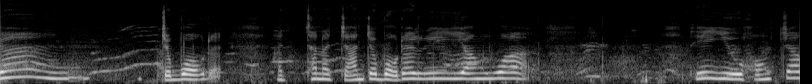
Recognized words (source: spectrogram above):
ย่าจะบอกได้ท่านอาจารย์จะบอกได้หรือยังว่า ที่อยู่ของเจ้า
